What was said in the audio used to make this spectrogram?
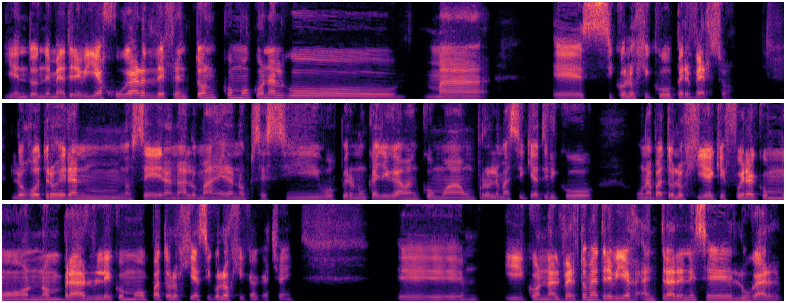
y en donde me atreví a jugar de frentón como con algo más eh, psicológico perverso. Los otros eran, no sé, eran a lo más eran obsesivos, pero nunca llegaban como a un problema psiquiátrico, una patología que fuera como nombrable como patología psicológica, ¿cachai? Eh, y con Alberto me atreví a entrar en ese lugar.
